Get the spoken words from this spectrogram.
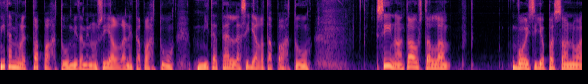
mitä minulle tapahtuu, mitä minun sijallani tapahtuu, mitä tällä sijalla tapahtuu. Siinä on taustalla voisi jopa sanoa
